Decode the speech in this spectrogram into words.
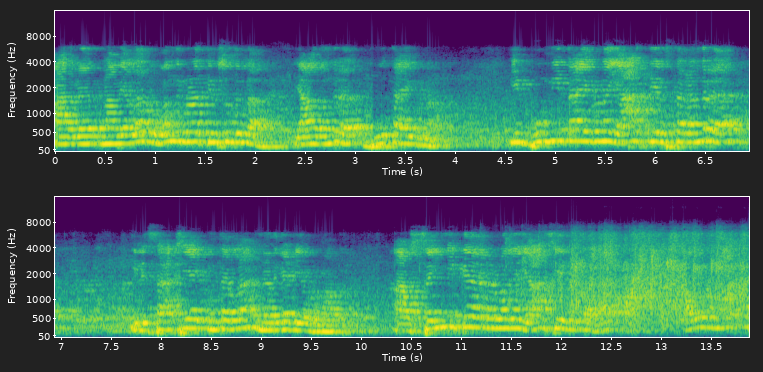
ಆದರೆ ನಾವೆಲ್ಲರೂ ಒಂದು ಋಣ ತೀರಿಸೋದಿಲ್ಲ ಯಾವುದಂದ್ರೆ ಭೂತಾಯಿ ಋಣ ಈ ಭೂಮಿ ತಾಯಿ ಋಣ ಯಾರು ತೀರಿಸ್ತಾರಂದ್ರೆ ಇಲ್ಲಿ ಸಾಕ್ಷಿಯಾಗಿ ಕುಂತಾರಲ್ಲ ಅವರು ಮಾತ್ರ. ಆ ಸೈನಿಕರೊಳಗೆ ಯಾರು ಸೇರಿರ್ತಾರ ಅವರು ಮಾತ್ರ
